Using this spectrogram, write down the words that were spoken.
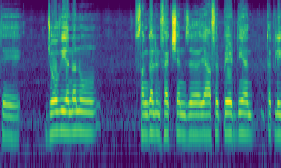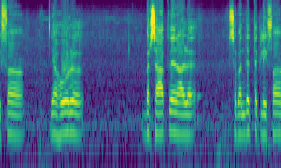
ਤੇ ਜੋ ਵੀ ਉਹਨਾਂ ਨੂੰ ਫੰਗਲ ਇਨਫੈਕਸ਼ਨਸ ਜਾਂ ਫਿਰ ਪੇਟ ਦੀਆਂ ਤਕਲੀਫਾਂ ਜਾਂ ਹੋਰ ਬਰਸਾਤ ਦੇ ਨਾਲ ਸੰਬੰਧਿਤ ਤਕਲੀਫਾਂ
